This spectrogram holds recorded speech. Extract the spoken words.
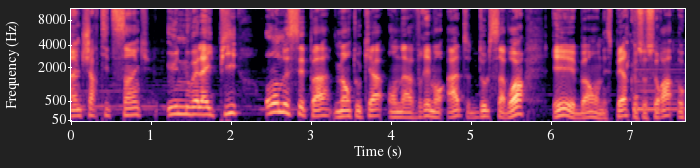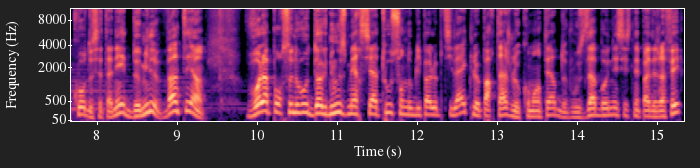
Uncharted 5, une nouvelle IP, on ne sait pas, mais en tout cas, on a vraiment hâte de le savoir. Et ben, on espère que ce sera au cours de cette année 2021. Voilà pour ce nouveau Dog News, merci à tous, on n'oublie pas le petit like, le partage, le commentaire, de vous abonner si ce n'est pas déjà fait.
